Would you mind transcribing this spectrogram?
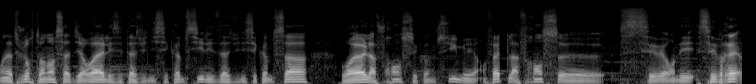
on a toujours tendance à dire ouais les États-Unis c'est comme ci, les États-Unis c'est comme ça, ouais la France c'est comme ci, mais en fait la France euh, c'est c'est vrai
